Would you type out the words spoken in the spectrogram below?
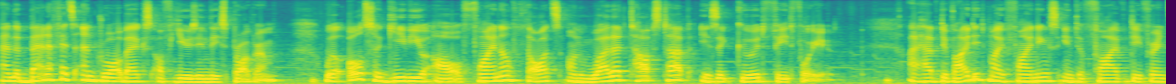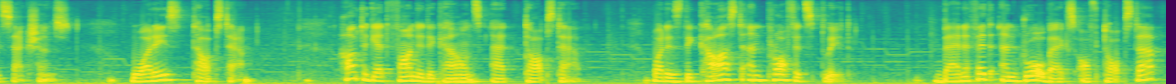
and the benefits and drawbacks of using this program. We'll also give you our final thoughts on whether TopStep is a good fit for you. I have divided my findings into five different sections. What is TopStep? How to get funded accounts at TopStep? What is the cost and profit split? Benefit and drawbacks of TopStep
